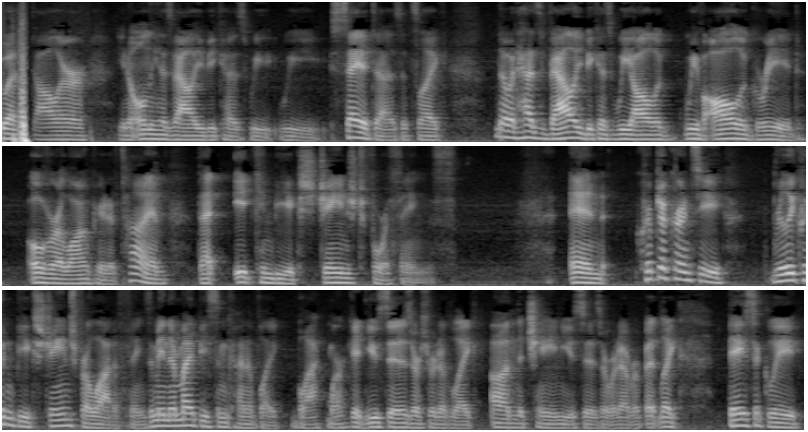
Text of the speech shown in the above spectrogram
U.S. dollar, you know only has value because we we say it does. It's like no, it has value because we all we've all agreed over a long period of time that it can be exchanged for things. And cryptocurrency really couldn't be exchanged for a lot of things. I mean, there might be some kind of like black market uses or sort of like on the chain uses or whatever, but like basically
